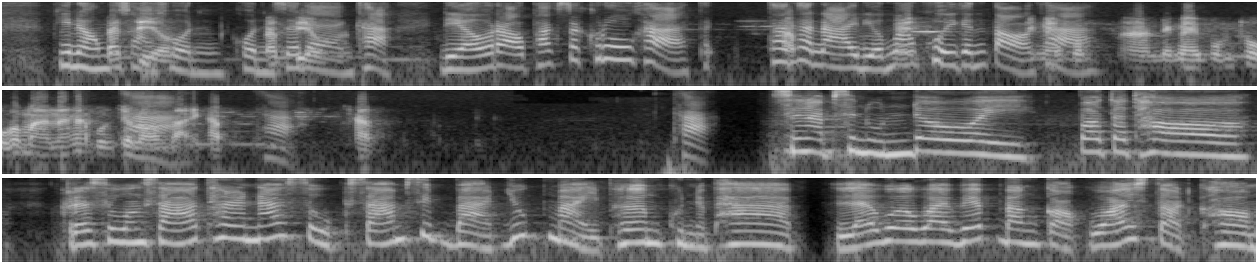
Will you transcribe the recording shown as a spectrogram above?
ำพี่น้องประชาชนคนเสื้อแดงค่ะ เดี๋ยวเราพักสักครู่ค่ะ ท่านทนายเดี๋ยวมาคุยกันต่อยังไงค่ะผมอ่ายังไงผมโทรเข้ามานะฮะผมจะรอสายครับค่ะครับค่ะ สนับสนุนโดย ปตท กระทรวงสาธารณสุข 30 บาทยุคใหม่เพิ่มคุณภาพ และ w w w b a n g k o k v o i c e c o m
